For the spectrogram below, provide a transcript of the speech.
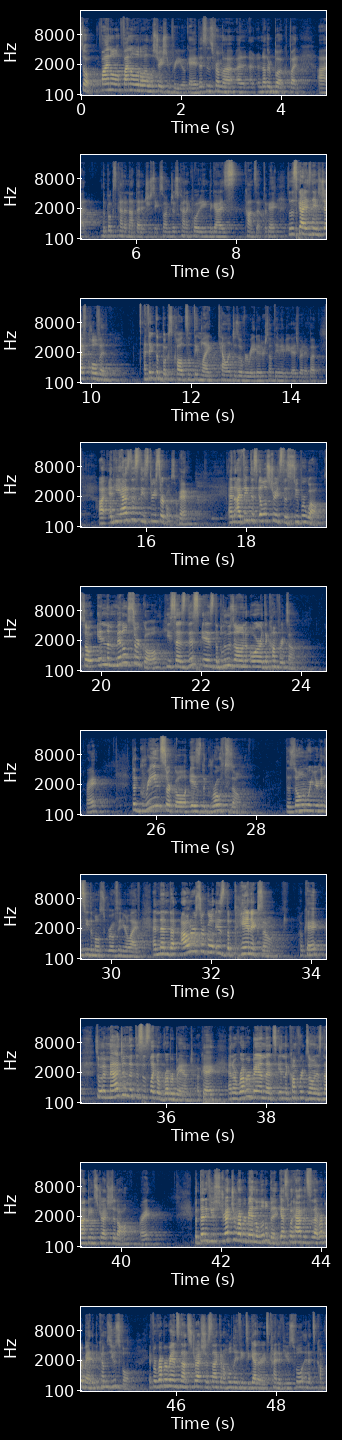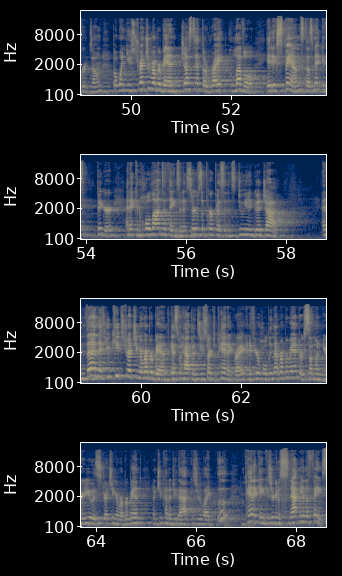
So, final, final little illustration for you, okay? This is from a, a, another book, but uh, the book's kind of not that interesting, so I'm just kind of quoting the guy's concept, okay? So this guy's name's Geoff Colvin. I think the book's called something like Talent is Overrated or something. Maybe you guys read it, but uh, and he has this these three circles, okay? And I think this illustrates this super well. So in the middle circle, he says this is the blue zone or the comfort zone, right? The green circle is the growth zone, the zone where you're going to see the most growth in your life. And then the outer circle is the panic zone, okay? So imagine that this is like a rubber band, okay? And a rubber band that's in the comfort zone is not being stretched at all, right? But then if you stretch a rubber band a little bit, guess what happens to that rubber band? It becomes useful. If a rubber band's not stretched, it's not going to hold anything together. It's kind of useful in its comfort zone. But when you stretch a rubber band just at the right level, it expands, doesn't it? It gets bigger and it can hold on to things and it serves a purpose and it's doing a good job. And then if you keep stretching a rubber band, guess what happens? You start to panic, right? And if you're holding that rubber band or someone near you is stretching a rubber band, don't you kind of do that? Because you're like, ugh, I'm panicking because you're going to snap me in the face.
